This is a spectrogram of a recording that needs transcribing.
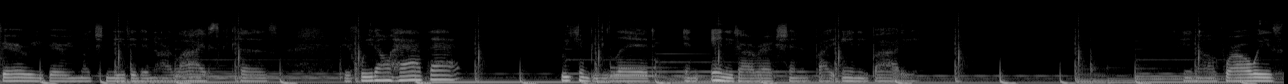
very, very much needed in our lives because if we don't have that, we can be led in any direction by anybody. You know, if we're always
